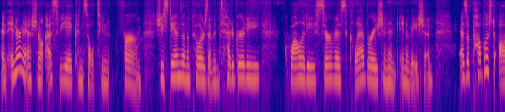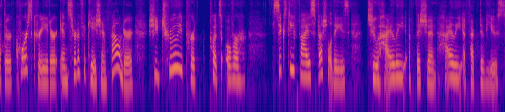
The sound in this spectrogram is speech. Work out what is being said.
an international SVA consulting firm. She stands on the pillars of integrity, quality, service, collaboration, and innovation. As a published author, course creator, and certification founder, she truly per- puts over 65 specialties to highly efficient, highly effective use.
